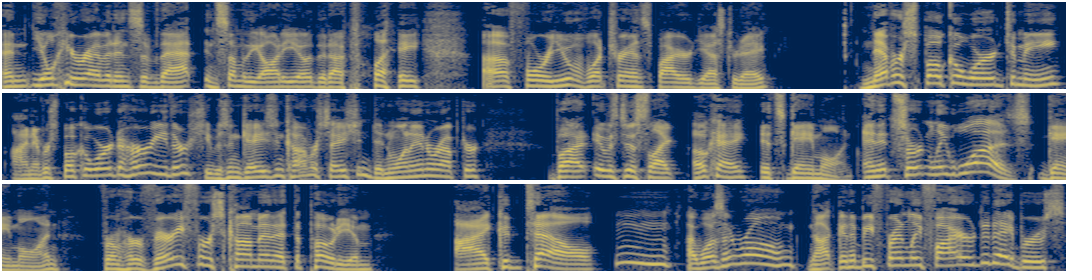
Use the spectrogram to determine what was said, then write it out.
And you'll hear evidence of that in some of the audio that I play uh, for you of what transpired yesterday. Never spoke a word to me. I never spoke a word to her either. She was engaged in conversation, didn't want to interrupt her. But it was just like, okay, it's game on. And it certainly was game on from her very first comment at the podium. I could tell, hmm, I wasn't wrong. Not going to be friendly fire today, Bruce.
